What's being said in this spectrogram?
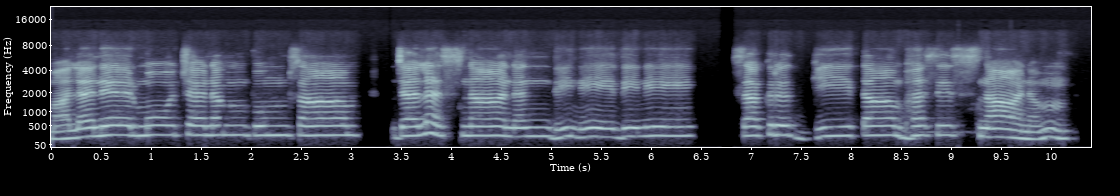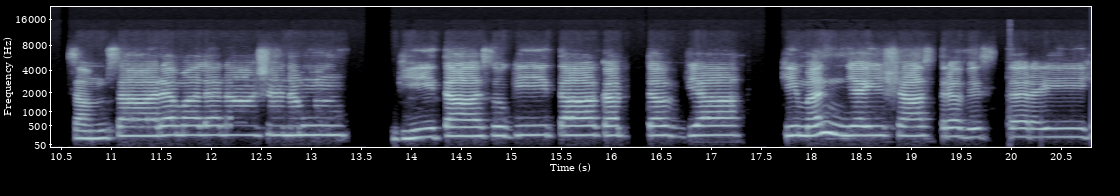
मलनिर्मोचनं पुंसां, जलस्नानन्दिने दिने सकृद्गीताम्भसि स्नानं संसारमलनाशनम्। गीता सुगीता कर्तव्या किमन्यै शास्त्रविस्तरैः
